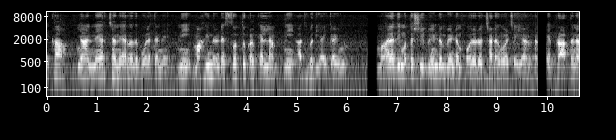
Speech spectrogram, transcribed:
രേഖ ഞാൻ നേർച്ച നേർന്നത് പോലെ തന്നെ നീ മഹീന്ദ്രന്റെ സ്വത്തുക്കൾക്കെല്ലാം നീ അധിപതിയായി കഴിഞ്ഞു. മാലതി മുത്തശ്ശി വീണ്ടും വീണ്ടും ഓരോരോ ചടങ്ങുകൾ ചെയ്യാണ്. പ്രാർത്ഥന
